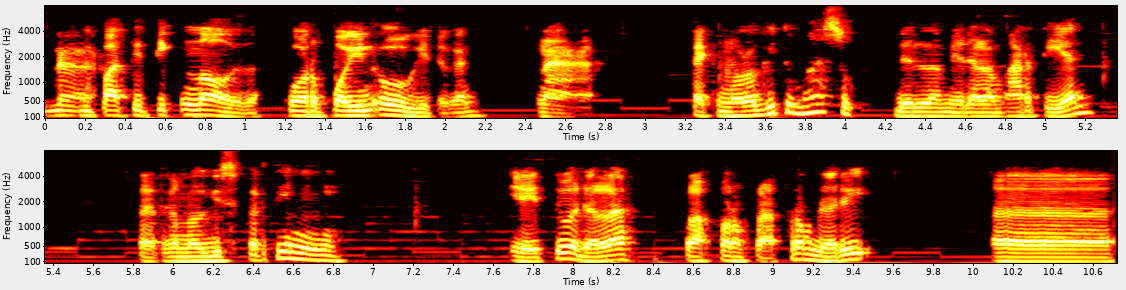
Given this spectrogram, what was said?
Benar. 4.0 gitu, 4.0 gitu kan. Nah, teknologi itu masuk di dalamnya dalam artian teknologi seperti ini nih. Yaitu adalah platform-platform dari uh,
